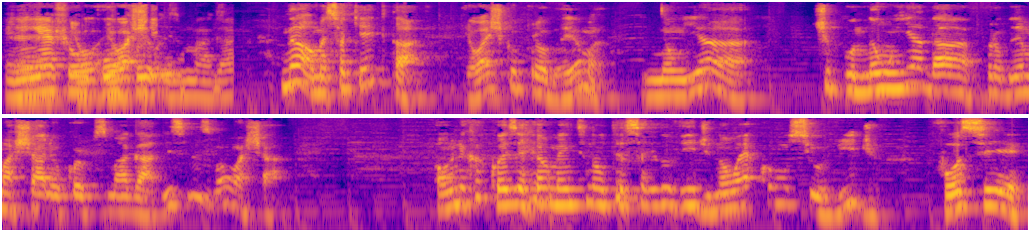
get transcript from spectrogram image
E ninguém É, achou eu- o eu corpo achei- esmagado. Não, mas só que aí que tá. Eu acho que o problema não ia. Tipo, não ia dar problema acharem o corpo esmagado. Isso eles vão achar. A única coisa é realmente não ter saído o vídeo. Não é como se o vídeo fosse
